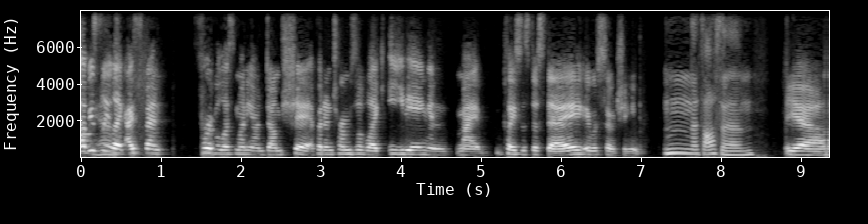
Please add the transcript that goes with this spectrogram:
obviously, yeah. like I spent frivolous money on dumb shit, but in terms of like eating and my places to stay, it was so cheap. Mm, that's awesome. Yeah.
